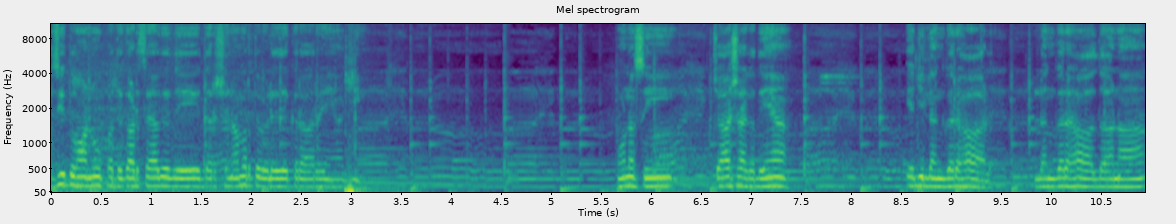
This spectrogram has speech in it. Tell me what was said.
ਅਸੀਂ ਤੁਹਾਨੂੰ ਫਤਿਹਗੜ੍ਹ ਸਾਹਿਬ ਦੇ ਦਰਸ਼ਨ ਅੰਮ੍ਰਿਤ ਵੇਲੇ ਦੇ ਕਰਾ ਰਹੇ ਹਾਂ ਜੀ। ਹੁਣ ਅਸੀਂ ਚਾਹ ਛਕਦੇ ਹਾਂ। ਇਹ ਜੀ ਲੰਗਰ ਹਾਲ। ਲੰਗਰ ਹਾਲ ਦਾ ਨਾਮ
